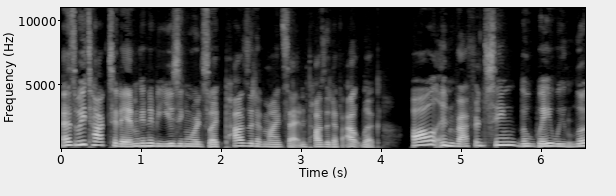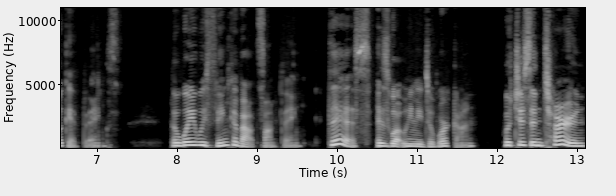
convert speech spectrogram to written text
As we talk today, I'm going to be using words like positive mindset and positive outlook, all in referencing the way we look at things, the way we think about something, this is what we need to work on, which is in turn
